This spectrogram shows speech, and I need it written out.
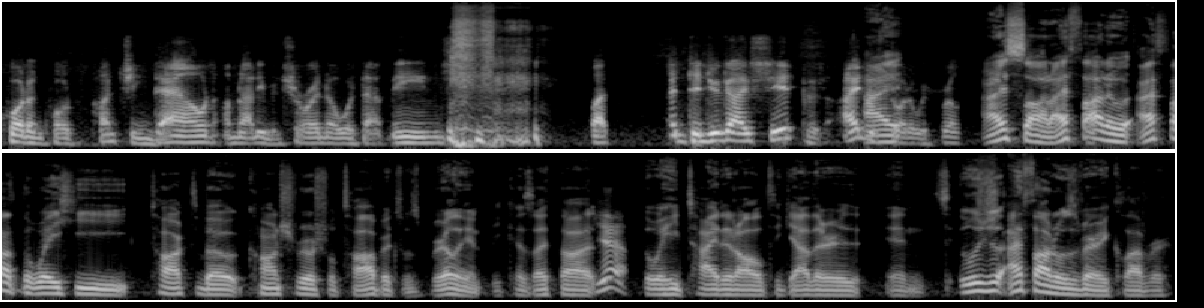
quote unquote punching down. I'm not even sure I know what that means. but uh, did you guys see it? Because I just I, thought it was brilliant. I saw it. I thought it. I thought the way he talked about controversial topics was brilliant because I thought yeah. the way he tied it all together and it was just. I thought it was very clever.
